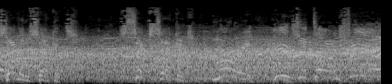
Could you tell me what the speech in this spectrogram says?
Seven seconds. Six seconds. Murray heaves it downfield.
